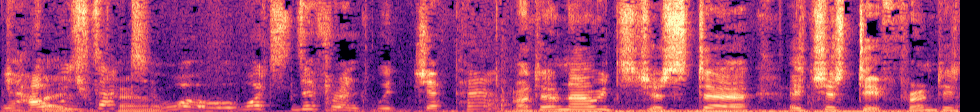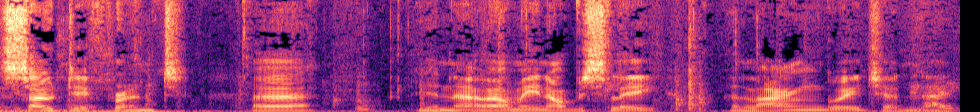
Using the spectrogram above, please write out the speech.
Yeah, How was that? What's different with Japan? I don't know. It's just, uh, it's just different. It's so different. Uh, you know, I mean, obviously the language and the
